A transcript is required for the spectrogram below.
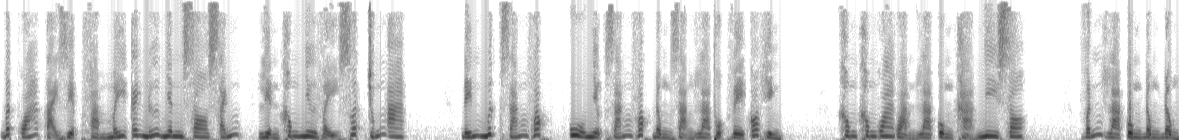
Bất quá tại Diệp Phàm mấy cái nữ nhân so sánh, liền không như vậy xuất chúng a. Đến mức sáng vóc, u nhược dáng vóc đồng dạng là thuộc về có hình. Không không qua quản là cùng khả nhi so. Vẫn là cùng đồng đồng.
